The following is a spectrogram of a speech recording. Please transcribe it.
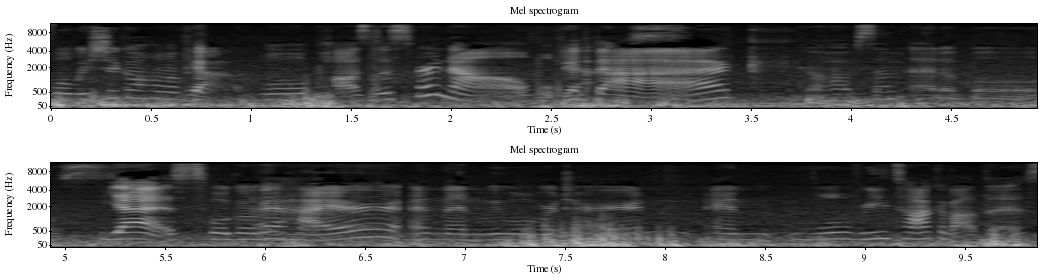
Well, we should go home and Yeah. we'll pause this for now. We'll be Yes. back. Go have some edibles? Yes, we'll go get And higher then- and then we will return and we'll re-talk about this.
